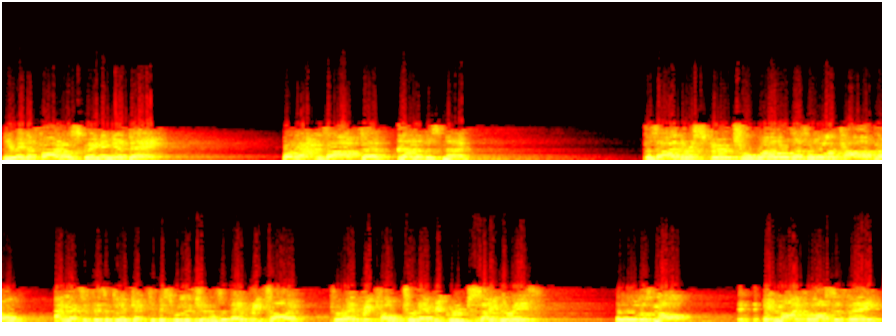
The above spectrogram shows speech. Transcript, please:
You hit a final screen and you're dead. What happens after, none of us know. There's either a spiritual world, as all the cardinal and metaphysically objectivist religions of every type, for every culture and every group say there is, or there's not. In my philosophy,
